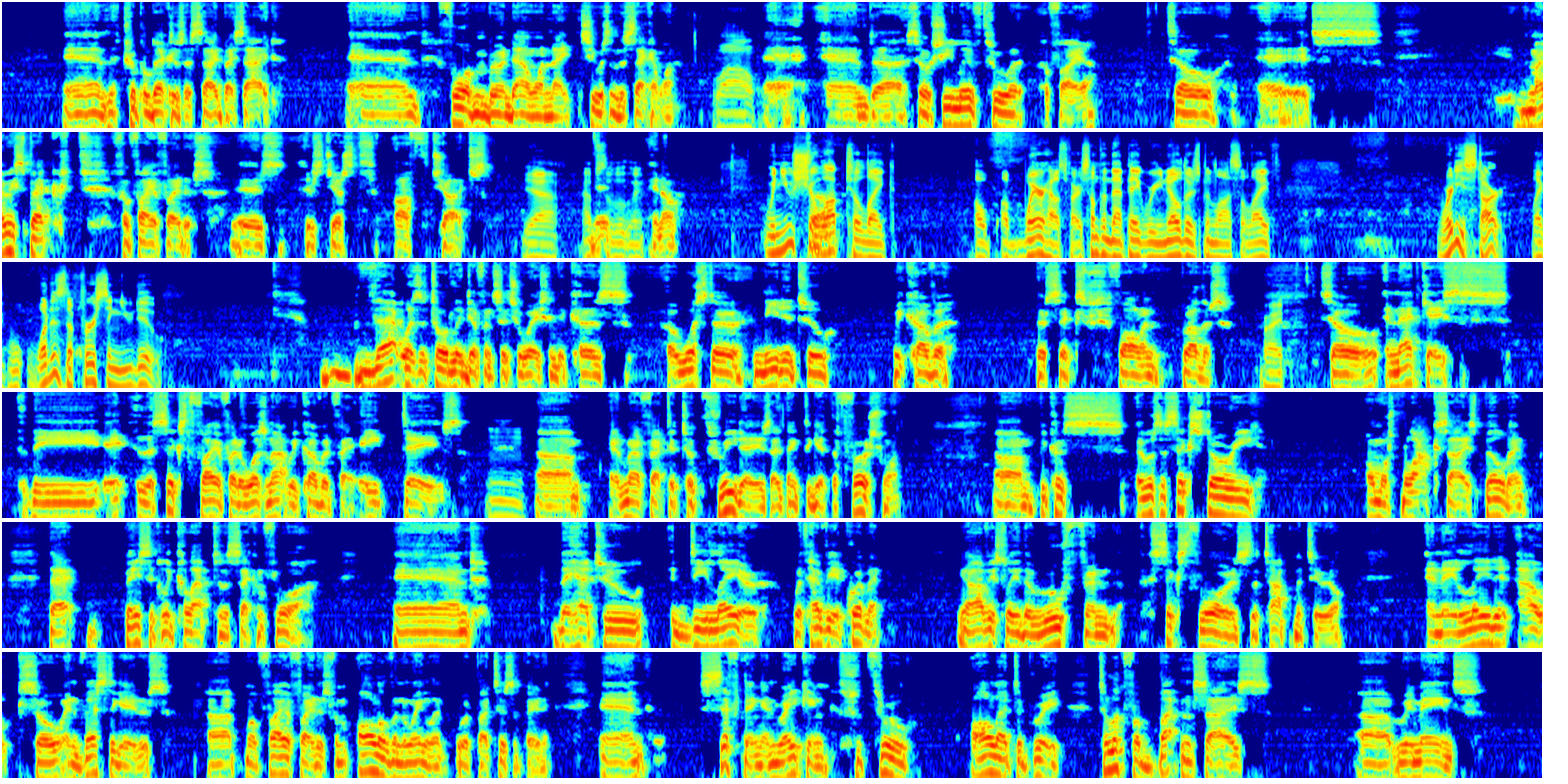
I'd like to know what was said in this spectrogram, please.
and the triple deckers are side by side and four of them burned down one night she was in the second one Wow. and uh, so she lived through a, a fire. So uh, it's my respect for firefighters is is just off the charts. Yeah. Absolutely. You know, When you show So- up to like a, a warehouse fire, something that big where you know there's been loss of life, where do you start? Like, what is the first thing you do? that was a totally different situation because uh, Worcester needed to recover their six fallen brothers. Right. So in that case, the the sixth firefighter was not recovered for eight days. Mm. Um, as a matter of fact, it took three days, I think, to get the first one. Um, because it was a six-story, almost block-sized building that basically collapsed to the second floor, and they had to delayer with heavy equipment. You know, obviously the roof and sixth floor is the top material, and they laid it out so investigators, uh, well, firefighters from all over New England were participating and sifting and raking th- through all that debris to look for button size uh, remains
